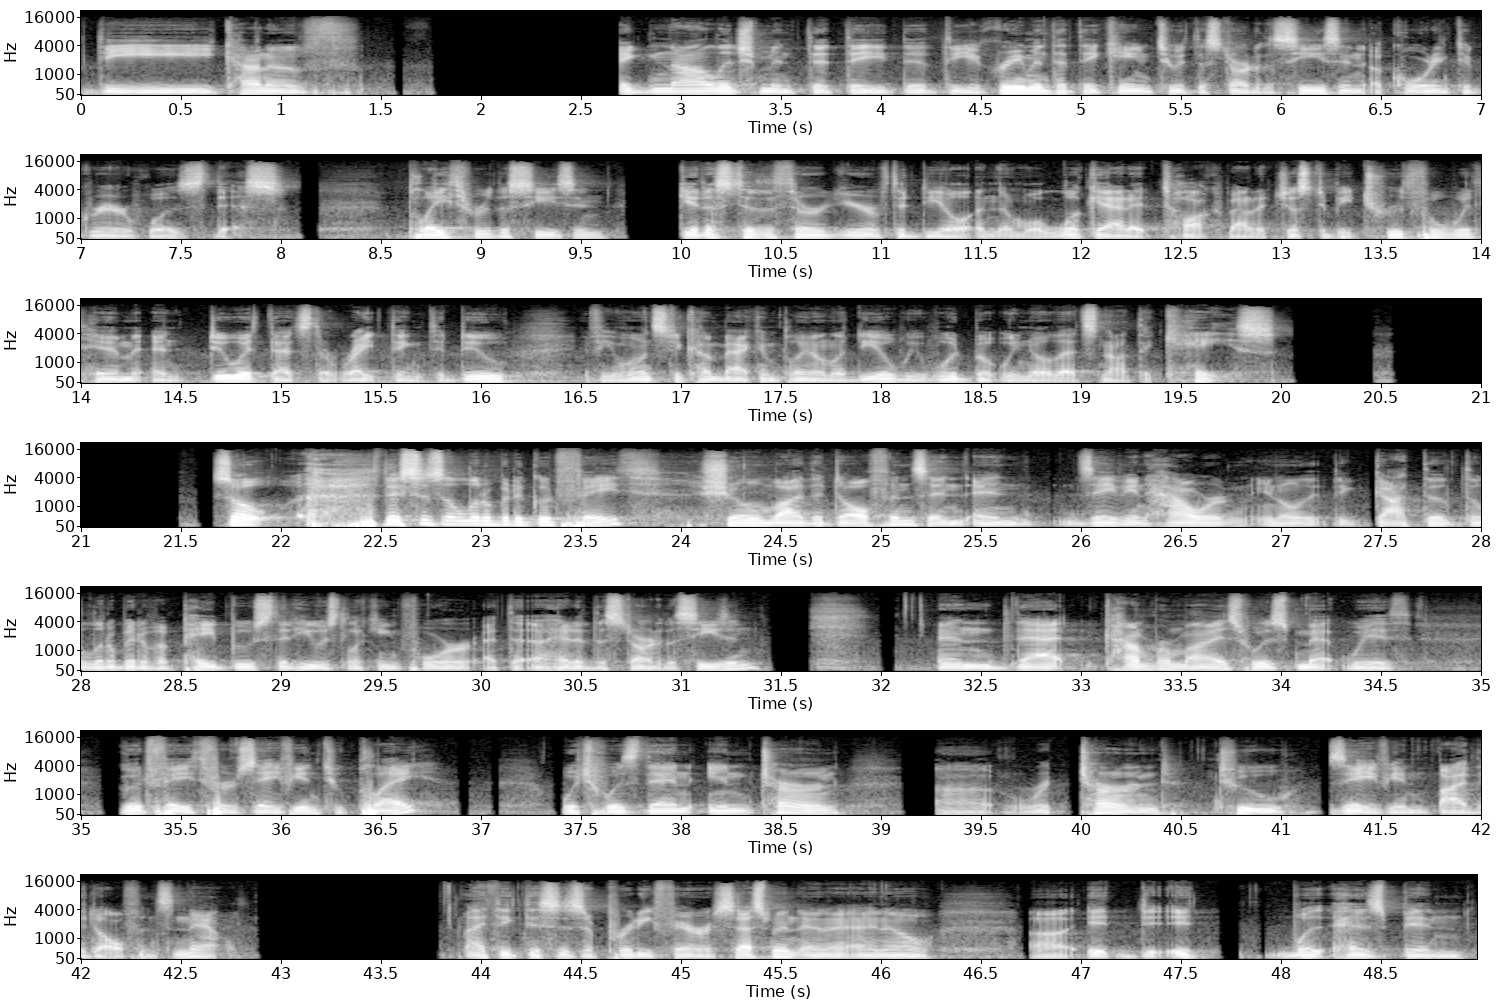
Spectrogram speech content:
The kind of acknowledgement that they the, the agreement that they came to at the start of the season, according to Grier, was this: play through the season, get us to the third year of the deal, and then we'll look at it, talk about it, just to be truthful with him and do it. That's the right thing to do. If he wants to come back and play on the deal, we would, but we know that's not the case. So, this is a little bit of good faith shown by the Dolphins and, and Xavier Howard. You know, got the, the little bit of a pay boost that he was looking for at the ahead of the start of the season. And that compromise was met with good faith for Xavier to play, which was then in turn uh, returned to Xavier by the Dolphins now. I think this is a pretty fair assessment, and I, I know uh, it, it has been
